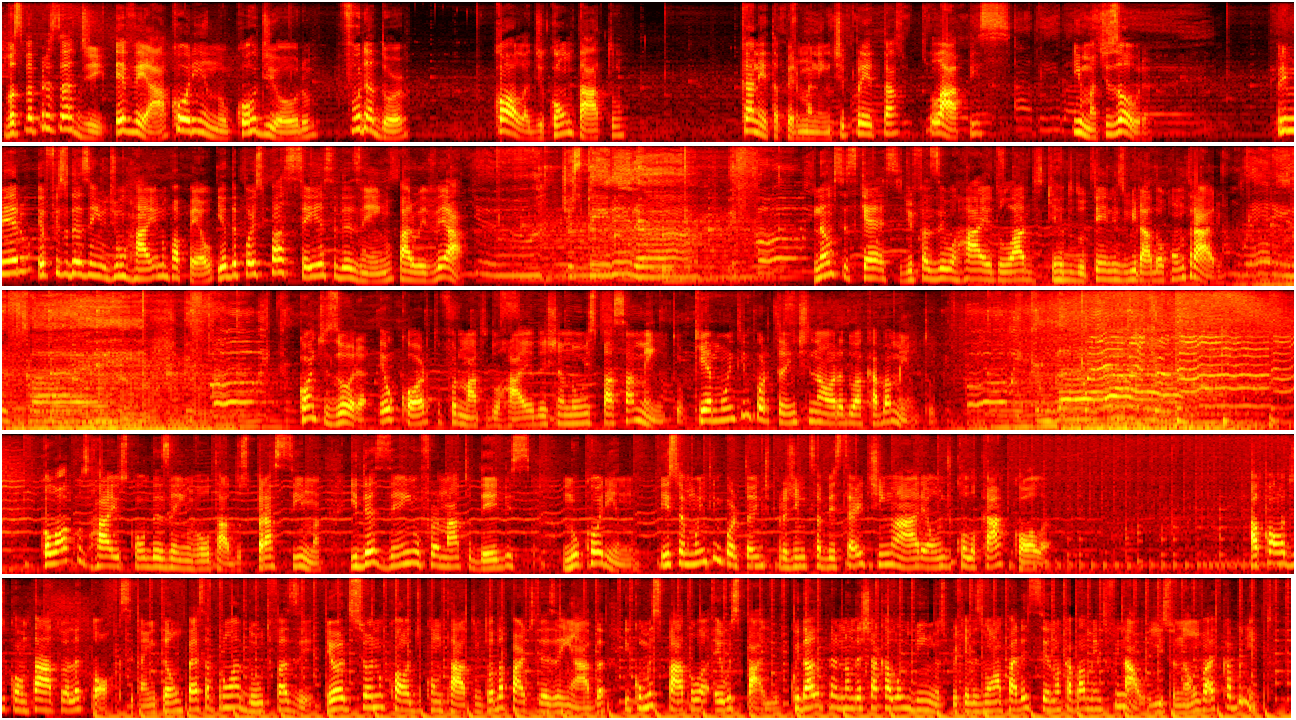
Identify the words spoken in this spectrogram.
Você vai precisar de EVA, corino cor de ouro, furador, cola de contato, caneta permanente preta, lápis e uma tesoura. Primeiro, eu fiz o desenho de um raio no papel e eu depois passei esse desenho para o EVA. Não se esquece de fazer o raio do lado esquerdo do tênis virado ao contrário. Com a tesoura, eu corto o formato do raio deixando um espaçamento, que é muito importante na hora do acabamento. Coloco os raios com o desenho voltados para cima e desenho o formato deles no corino. Isso é muito importante para a gente saber certinho a área onde colocar a cola. A cola de contato ela é tóxica, então peça para um adulto fazer. Eu adiciono cola de contato em toda a parte desenhada e com uma espátula eu espalho. Cuidado para não deixar calombinhos, porque eles vão aparecer no acabamento final e isso não vai ficar bonito.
